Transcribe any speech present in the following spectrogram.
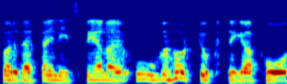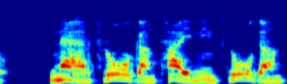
före detta elitspelare är oerhört duktiga på närfrågan, timingfrågan.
